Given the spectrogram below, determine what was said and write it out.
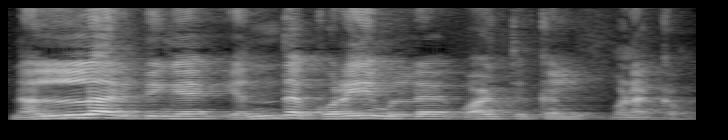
நல்லா இருப்பீங்க. எந்த குறையும் இல்லை. வாழ்த்துக்கள். வணக்கம்.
